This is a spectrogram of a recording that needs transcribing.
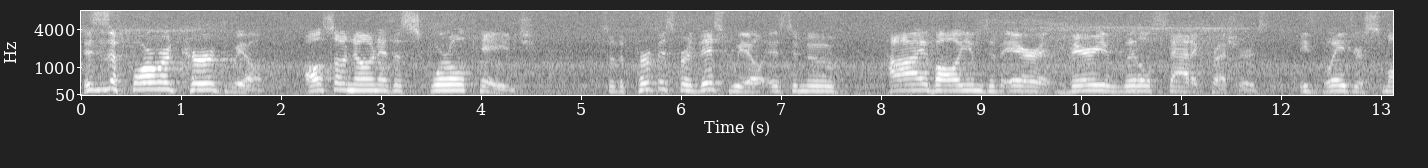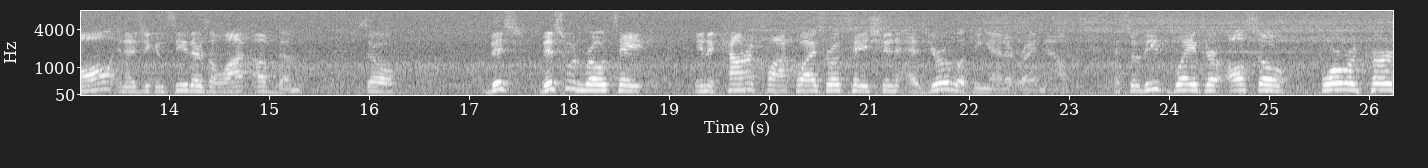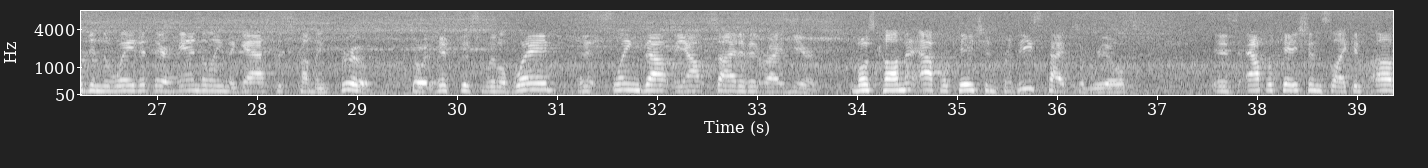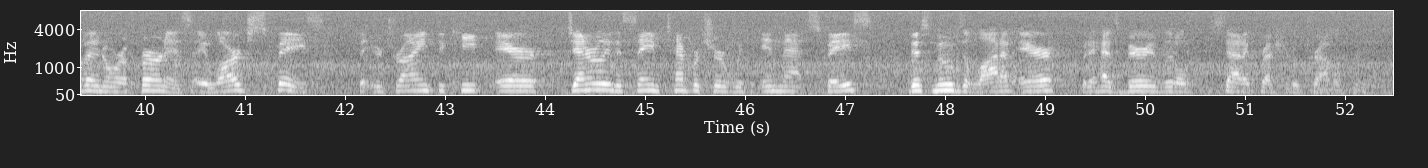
This is a forward curved wheel, also known as a squirrel cage. So the purpose for this wheel is to move high volumes of air at very little static pressures. These blades are small, and as you can see, there's a lot of them. So this, this would rotate in a counterclockwise rotation as you're looking at it right now. And so these blades are also forward curved in the way that they're handling the gas that's coming through. So it hits this little blade and it slings out the outside of it right here. The most common application for these types of wheels is applications like an oven or a furnace, a large space that you're trying to keep air generally the same temperature within that space. This moves a lot of air, but it has very little static pressure to travel through.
